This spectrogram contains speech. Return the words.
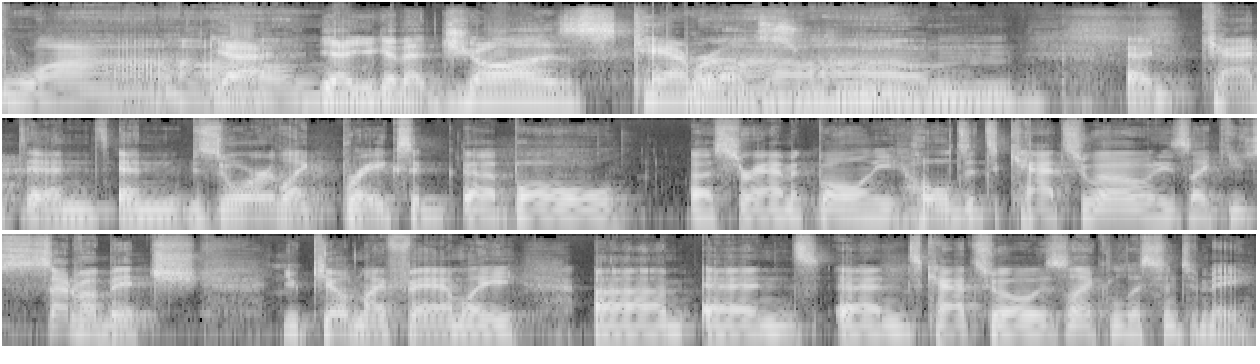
Wow. Yeah. Yeah. You get that Jaws camera. just- and cat and and Zor like breaks a, a bowl, a ceramic bowl, and he holds it to Katsuo, and he's like, "You son of a bitch, you killed my family." Um, and and Katsuo is like, "Listen to me.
